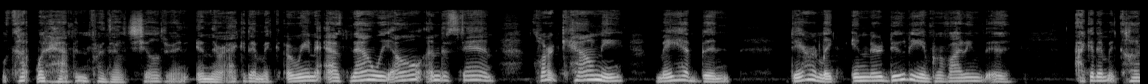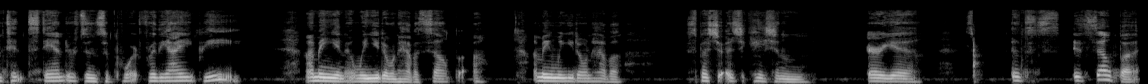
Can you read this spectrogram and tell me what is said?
What, what happened for those children in their academic arena. As now we all understand, Clark County may have been derelict in their duty in providing the academic content standards and support for the IEP. I mean, you know, when you don't have a self, uh, I mean, when you don't have a special education area, it's, it's SELPA,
